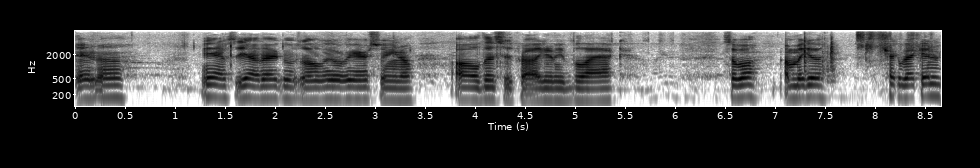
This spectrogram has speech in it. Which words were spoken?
And, uh, yeah, see how that goes all the way over here, so, you know, all this is probably going to be black. So, uh, I'm going to go check it back in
